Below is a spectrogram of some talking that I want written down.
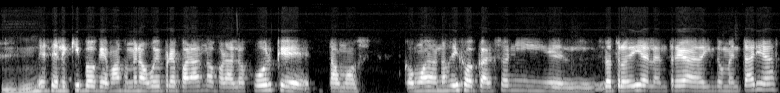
Es el equipo que más o menos voy preparando para los JUR, que estamos, como nos dijo Calzoni el, otro día en la entrega de indumentaria,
